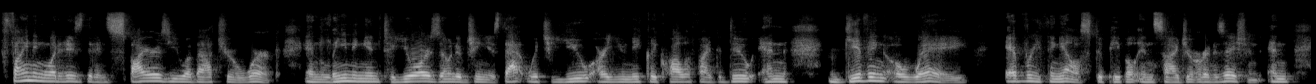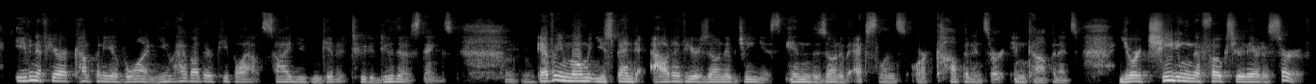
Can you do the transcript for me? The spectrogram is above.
finding what it is that inspires you about your work and leaning into your zone of genius, that which you are uniquely qualified to do, and giving away everything else to people inside your organization. And even if you're a company of one, you have other people outside you can give it to to do those things. Mm-hmm. Every moment you spend out of your zone of genius, in the zone of excellence or competence or incompetence, you're cheating the folks you're there to serve.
